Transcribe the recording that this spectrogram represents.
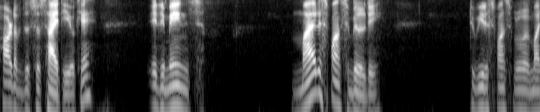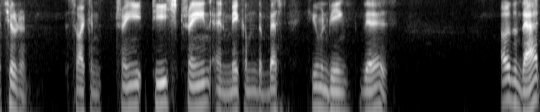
part of the society, okay? It remains my responsibility to be responsible for my children so I can teach, train, and make them the best human being there is. Other than that,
